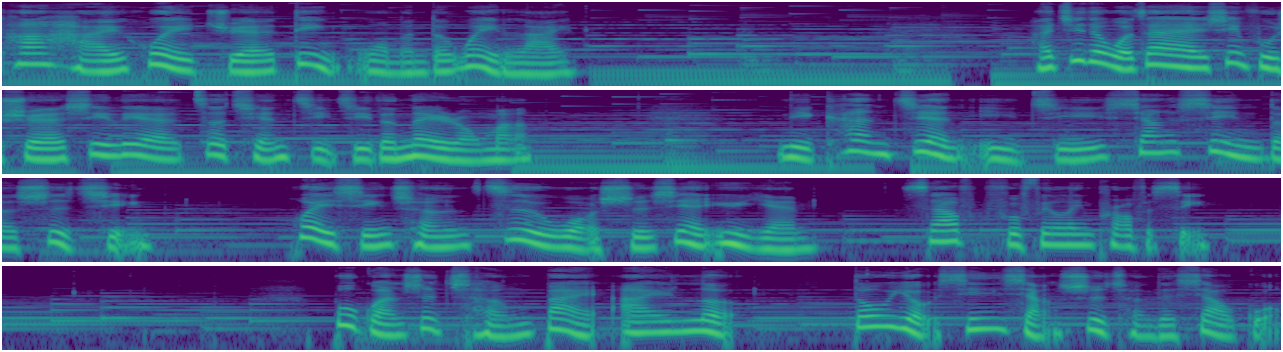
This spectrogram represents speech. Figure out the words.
它还会决定我们的未来。还记得我在幸福学系列这前几集的内容吗？你看见以及相信的事情，会形成自我实现预言 （self-fulfilling prophecy）。不管是成败哀乐，都有心想事成的效果。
